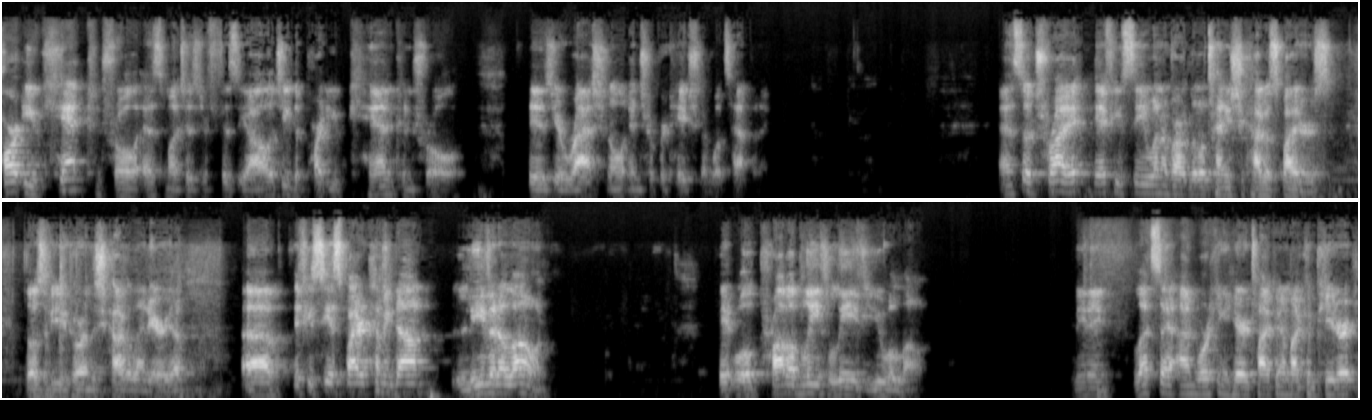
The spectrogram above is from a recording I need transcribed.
part you can't control as much as your physiology, the part you can control is your rational interpretation of what's happening. And so try it if you see one of our little tiny Chicago spiders. Those of you who are in the Chicagoland area, uh, if you see a spider coming down, leave it alone. It will probably leave you alone. Meaning, let's say I'm working here typing on my computer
